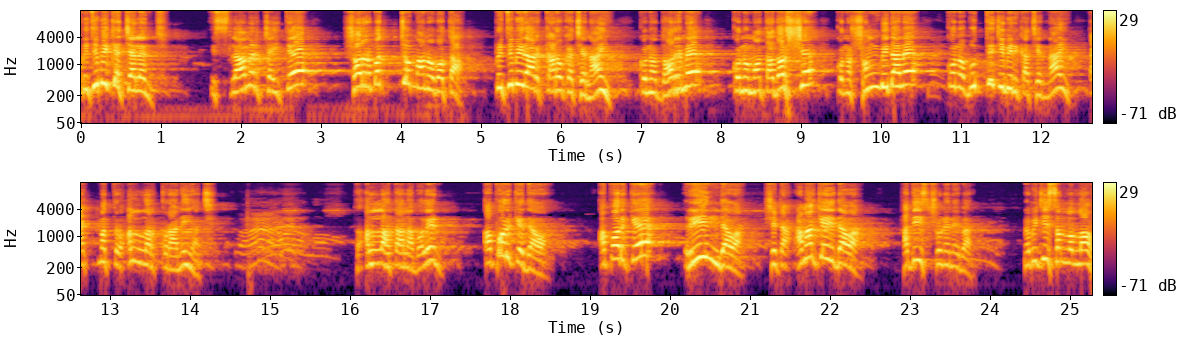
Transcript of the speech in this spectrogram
পৃথিবীকে চ্যালেঞ্জ ইসলামের চাইতে সর্বোচ্চ মানবতা পৃথিবীর আর কারও কাছে নাই। কোনো ধর্মে কোনো মতাদর্শে কোনো সংবিধানে কোনো বুদ্ধিজীবীর কাছে নাই। একমাত্র আল্লাহর কোরআনেই আছে। তো আল্লাহ তাআলা বলেন অপরকে দেওয়া অপরকে ঋণ দেওয়া, সেটা আমাকেই দেওয়া। হাদিস শুনেন এবার। নবীজি সাল্লাহ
